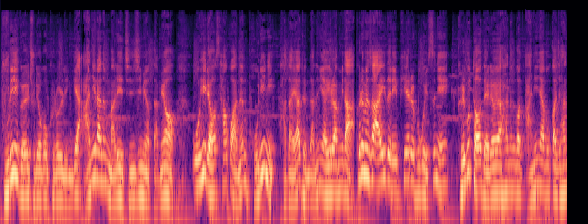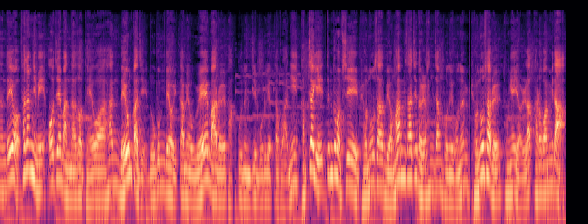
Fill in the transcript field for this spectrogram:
불이익을 주려고 글 올린 게 아니라는 말이 진심이었다며 오히려 사과는 본인이 받아야 된다는 이야기를 합니다. 그러면서 아이들이 피해를 보고 있으니 글부터 내려야 하는 것 아니냐고까지 하는데요. 사장님이 어제 만나서 대화한 내용까지 녹음되어 있다며 왜 말을 바꾸는지 모르겠다고 하니 갑자기 뜬금없이 변호사 명함 사진을 한 장 보내고는 변호사를 통해 연락하라고 합니다.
